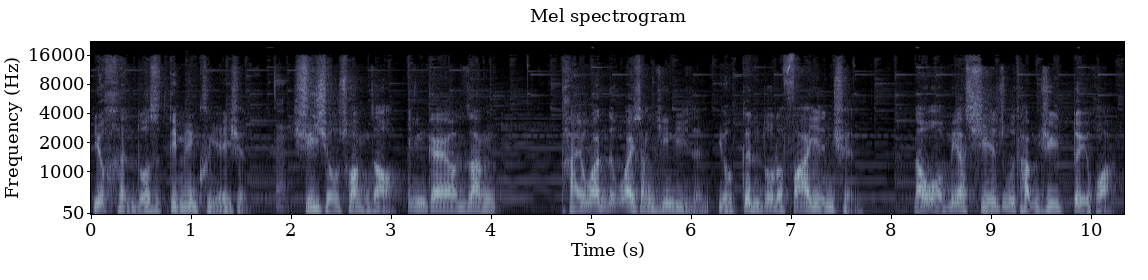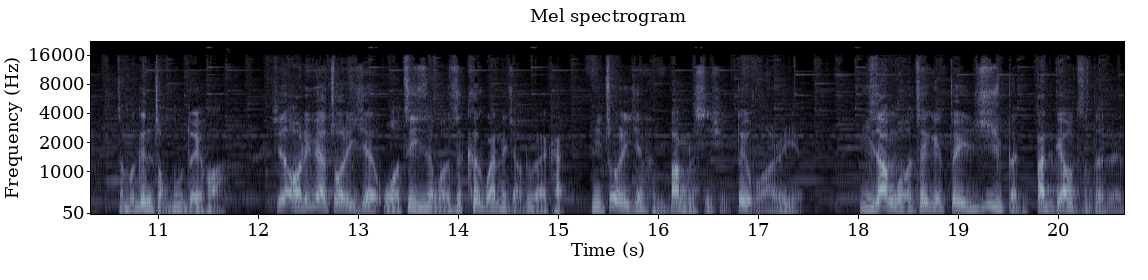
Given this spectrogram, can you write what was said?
有很多是 demand creation，对，需求创造，应该要让台湾的外商经理人有更多的发言权，然后我们要协助他们去对话，怎么跟总部对话。其实 Olivia 做了一件，我自己认为是客观的角度来看，你做了一件很棒的事情，对我而言。你让我这个对日本半吊子的人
